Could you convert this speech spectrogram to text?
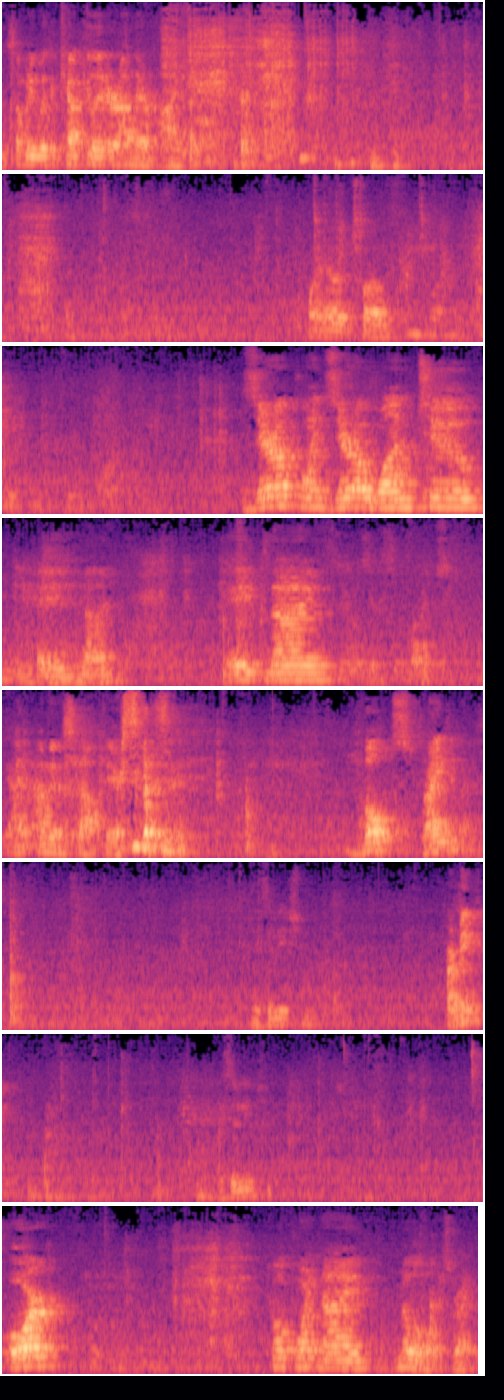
Somebody with a calculator on their iPhone. Point oh twelve. 0.01289 Eight, nine. volts. I'm, I'm going to stop there. volts, right? Resolution. Pardon me? Resolution. Or 12.9 millivolts, right?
